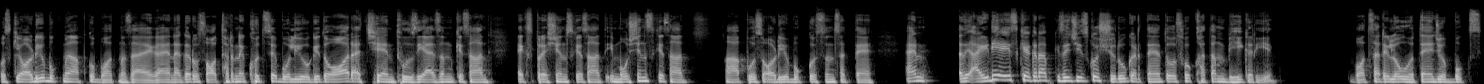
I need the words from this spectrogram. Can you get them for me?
उसकी ऑडियो बुक में आपको बहुत मज़ा आएगा। एंड अगर उस ऑथर ने खुद से बोली होगी तो और अच्छे एंथुजियाजम के साथ एक्सप्रेशन के साथ इमोशंस के साथ आप उस ऑडियो बुक को सुन सकते हैं। एंड आइडिया इसके अगर आप किसी चीज़ को शुरू करते हैं तो उसको खत्म भी करिए। बहुत सारे लोग होते हैं जो बुक्स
